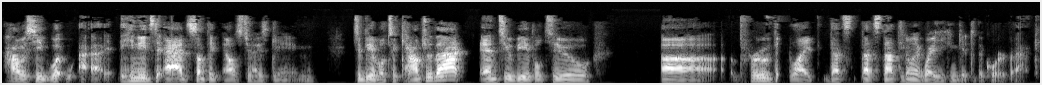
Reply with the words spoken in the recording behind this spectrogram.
How is he? What he needs to add something else to his game to be able to counter that and to be able to uh prove that like that's that's not the only way he can get to the quarterback.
